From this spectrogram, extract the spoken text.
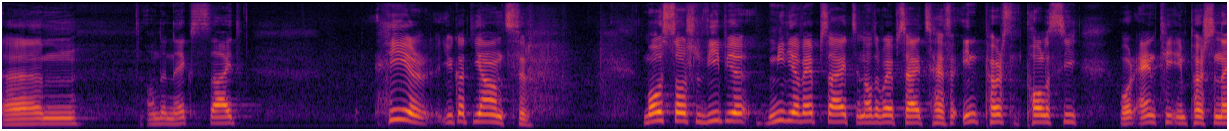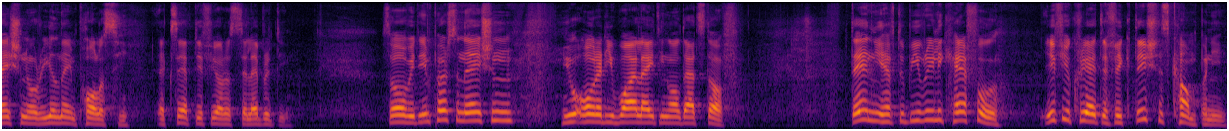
um, on the next slide. Here, you got the answer. Most social media, media websites and other websites have an in-person policy or anti-impersonation or real name policy, except if you're a celebrity. So with impersonation, you're already violating all that stuff. Then you have to be really careful. If you create a fictitious company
